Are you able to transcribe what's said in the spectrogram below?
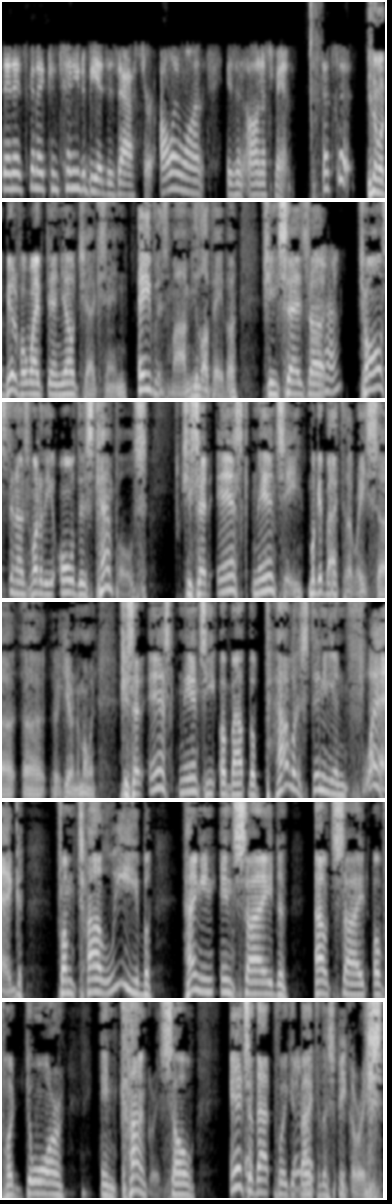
then it's going to continue to be a disaster. All I want is an honest man. That's it. You know, my beautiful wife Danielle checks in. Ava's mom, you love Ava. She says uh, uh-huh. Charleston has one of the oldest temples. She said, "Ask Nancy." We'll get back to the race uh, uh, here in a moment. She said, "Ask Nancy about the Palestinian flag from Tlaib hanging inside outside of her door in Congress." So, answer that before we get back was, to the speaker race.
